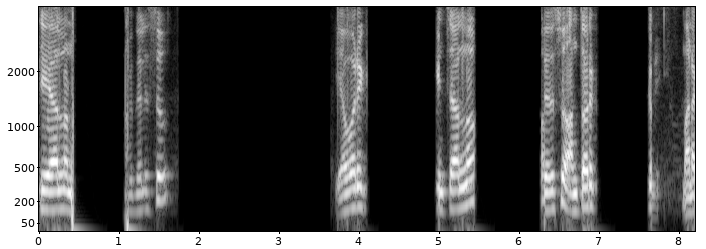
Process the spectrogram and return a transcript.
చేయాలో నాకు తెలుసు. ఎవరికి ఇచ్చాలో తెలుసు. అంతవరకు మన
